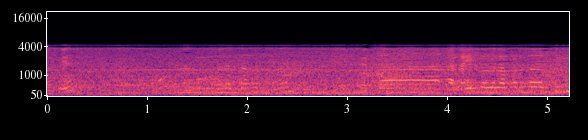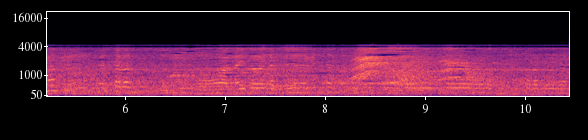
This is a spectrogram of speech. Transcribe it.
¿Así es? ¿Dónde está la ¿Está al ladito de la puerta del gimnasio? ¿Está la ¿O al ladito de la escalera que está para probar?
